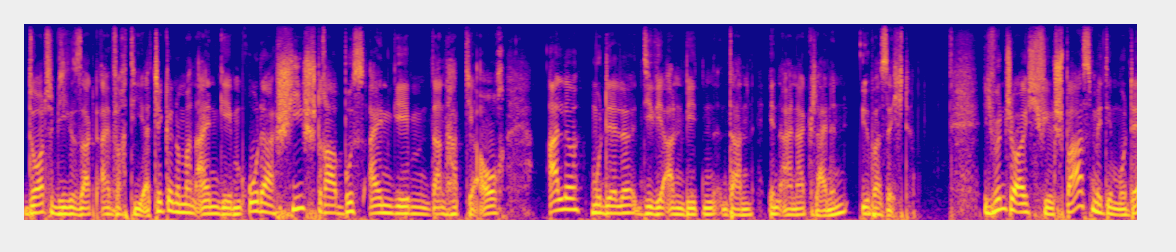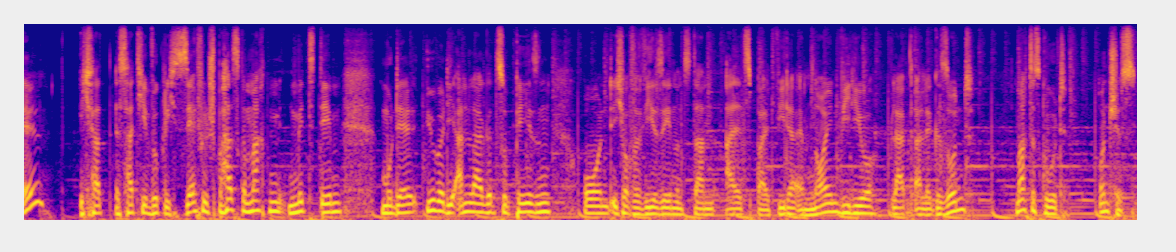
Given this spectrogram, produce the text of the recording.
Dort, wie gesagt, einfach die Artikelnummern eingeben oder Skistra-Bus eingeben. Dann habt ihr auch alle Modelle, die wir anbieten, dann in einer kleinen Übersicht. Ich wünsche euch viel Spaß mit dem Modell. Ich hat, es hat hier wirklich sehr viel Spaß gemacht, mit, mit dem Modell über die Anlage zu pesen. Und ich hoffe, wir sehen uns dann alsbald wieder im neuen Video. Bleibt alle gesund, macht es gut und tschüss.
